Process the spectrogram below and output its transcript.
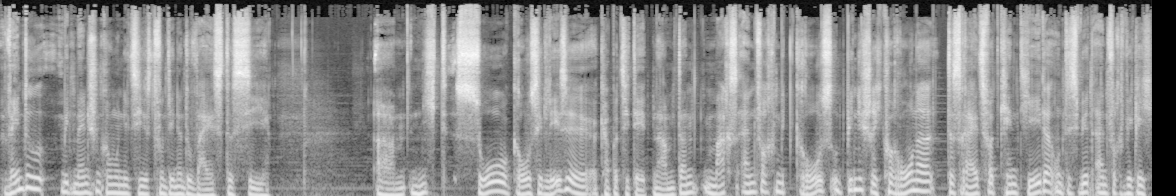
wenn du mit Menschen kommunizierst, von denen du weißt, dass sie ähm, nicht so große Lesekapazitäten haben, dann mach's einfach mit Groß- und Bindestrich. Corona, das Reizwort kennt jeder und es wird einfach wirklich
